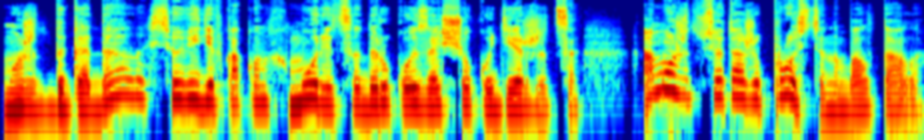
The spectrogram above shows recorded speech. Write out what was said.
Может, догадалась, увидев, как он хмурится, да рукой за щеку держится, а может, все та же Простя наболтала.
